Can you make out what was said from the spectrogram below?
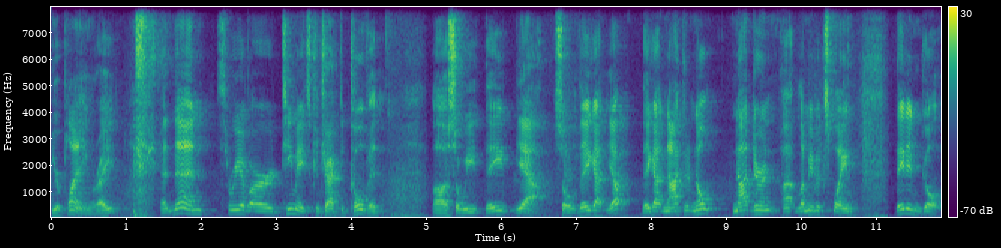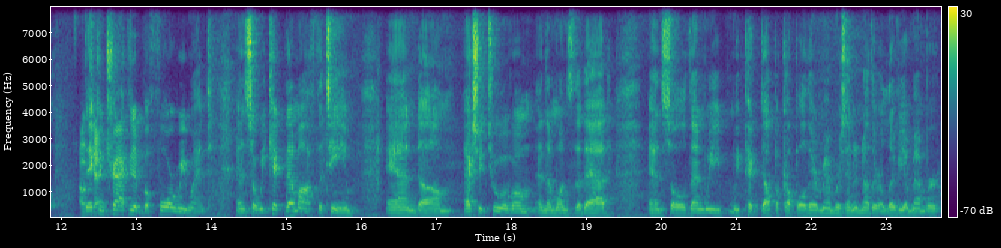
you're playing, right?" and then three of our teammates contracted COVID. Uh, so we they yeah, so they got yep, they got knocked. No, not during. Uh, let me explain. They didn't go. They contracted it before we went, and so we kicked them off the team, and um, actually two of them, and then one's the dad, and so then we we picked up a couple of their members and another Olivia member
